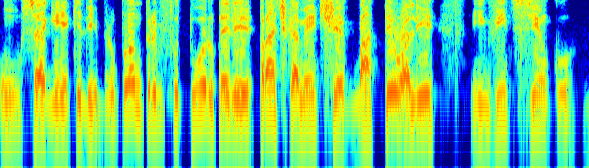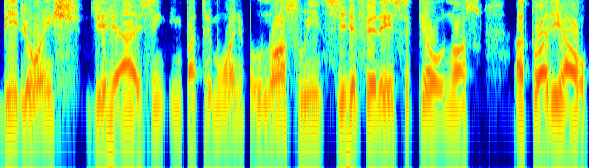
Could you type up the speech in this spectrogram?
1 um segue em equilíbrio. O plano Previ Futuro, ele praticamente bateu ali em 25 bilhões de reais em, em patrimônio. O nosso índice de referência, que é o nosso atuarial,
